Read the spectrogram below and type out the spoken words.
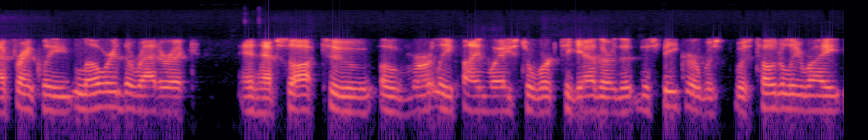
have frankly lowered the rhetoric and have sought to overtly find ways to work together. The, the speaker was was totally right.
